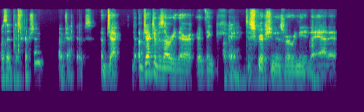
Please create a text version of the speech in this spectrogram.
Was it description? Objectives? object, objective is already there. I think Okay, description is where we needed to add it.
